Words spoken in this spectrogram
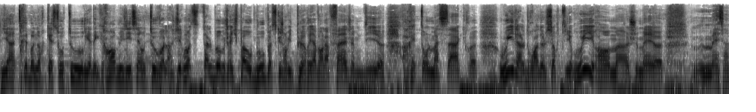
Il y a un très bon orchestre autour, il y a des grands musiciens autour. Voilà, je dis, moi, cet album, j'arrive pas au bout parce que j'ai envie de pleurer avant la fin. Je me dis, euh, arrêtons le massacre. Oui, il a le droit de le sortir. Oui, il rend hommage, mais, euh, mais un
